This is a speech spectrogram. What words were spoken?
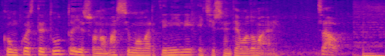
Con questo è tutto, io sono Massimo Martinini e ci sentiamo domani. Ciao!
